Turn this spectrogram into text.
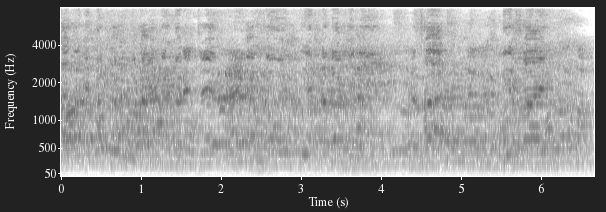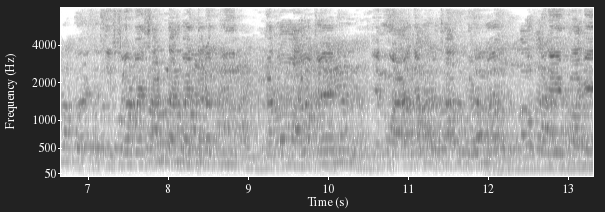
સાત વાગે પણ આયોજન કરેલ છે. એમનો એક ડબ્બા ઘીની પ્રસાદ દેસાઈ ઈશ્વરભાઈ સાંતાનભાઈ તરફથી કરવામાં આવ્યો છે. એનું આયોજન પણ સારું કર્યું છે બપોરે એક વાગે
